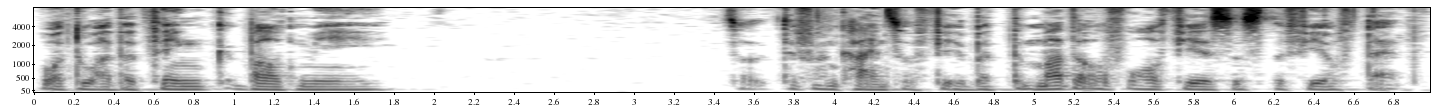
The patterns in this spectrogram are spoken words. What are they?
What do others think about me? So different kinds of fear, but the mother of all fears is the fear of death.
